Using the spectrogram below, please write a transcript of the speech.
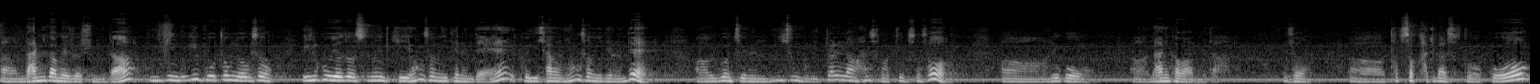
어, 난감해졌습니다. 이중북이 보통 여기서 7, 8수는 이렇게 형성이 되는데 그 이상은 형성이 되는데 어, 이번 주에는 이중북이 딸랑 한 수밖에 없어서 어, 이거 어, 난감합니다. 그래서 어, 덥석 가져갈 수도 없고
